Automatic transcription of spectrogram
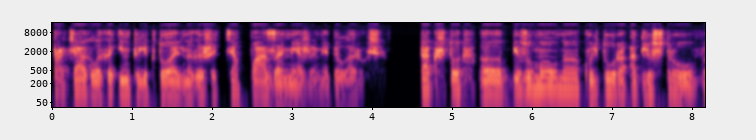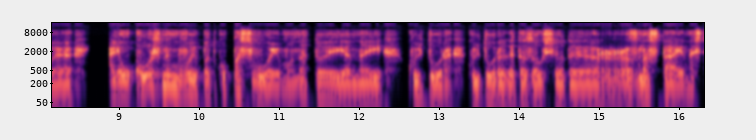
працяглага інтэлектуальнага жыцця па-за межамі Беларусі Так что э, безумоўна культура адлюстроўвае але ў кожным выпадку по-свойму на тое яна і культура. Культура гэта заўсёды разнастайнасць.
